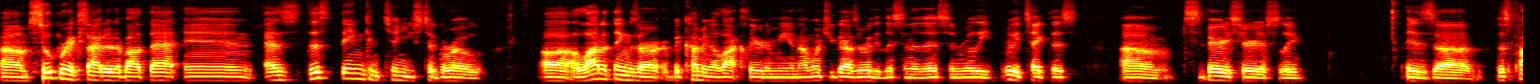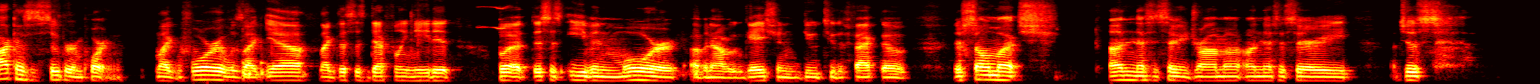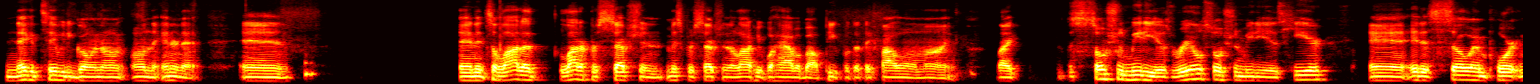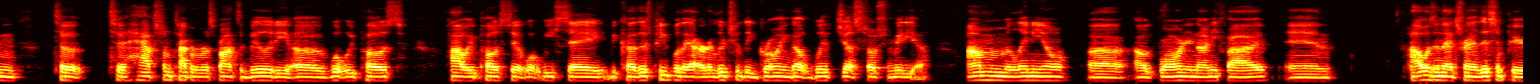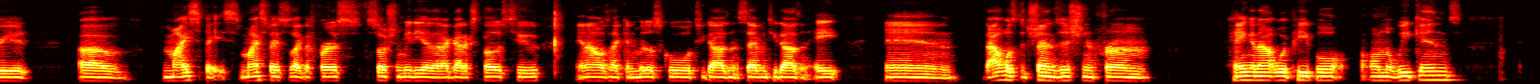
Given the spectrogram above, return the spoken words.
um, super excited about that. And as this thing continues to grow, uh, a lot of things are becoming a lot clearer to me. And I want you guys to really listen to this and really, really take this um, very seriously is uh this podcast is super important. Like before it was like, yeah, like this is definitely needed, but this is even more of an obligation due to the fact of there's so much unnecessary drama, unnecessary just negativity going on on the internet. And and it's a lot of a lot of perception, misperception a lot of people have about people that they follow online. Like the social media is real, social media is here and it is so important to to have some type of responsibility of what we post how we post it what we say because there's people that are literally growing up with just social media. I'm a millennial uh, i was born in 95 and i was in that transition period of myspace. Myspace was like the first social media that i got exposed to and i was like in middle school 2007 2008 and that was the transition from hanging out with people on the weekends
